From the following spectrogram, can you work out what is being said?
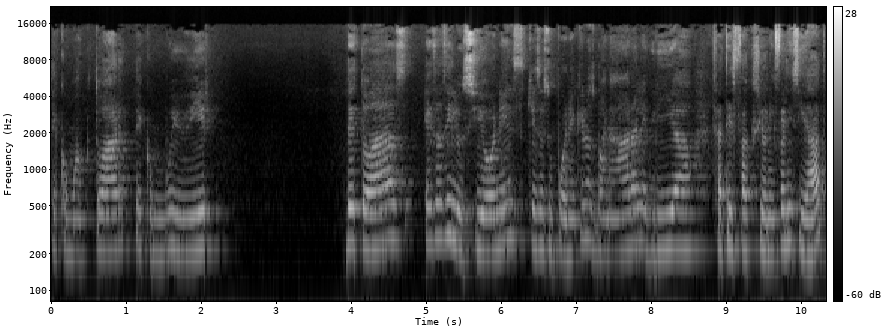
de cómo actuar, de cómo vivir, de todas esas ilusiones que se supone que nos van a dar alegría, satisfacción y felicidad,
